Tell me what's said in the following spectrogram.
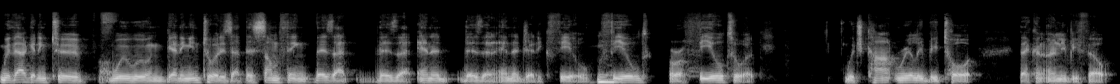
without getting too woo woo and getting into it, is that there's something there's that there's that ener- there's that energetic feel mm-hmm. field or a feel to it, which can't really be taught. That can only be felt.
